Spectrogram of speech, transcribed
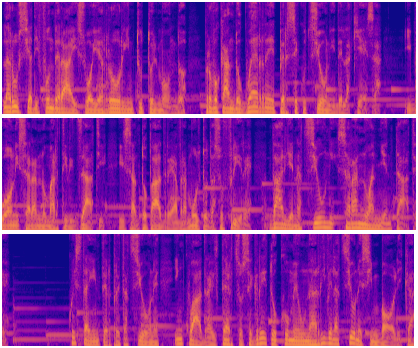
la Russia diffonderà i suoi errori in tutto il mondo, provocando guerre e persecuzioni della Chiesa. I buoni saranno martirizzati, il Santo Padre avrà molto da soffrire, varie nazioni saranno annientate. Questa interpretazione inquadra il terzo segreto come una rivelazione simbolica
